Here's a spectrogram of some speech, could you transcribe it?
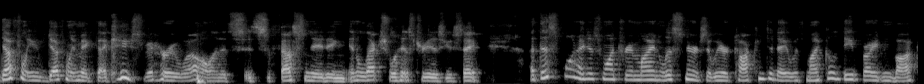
definitely, definitely make that case very well, and it's it's a fascinating intellectual history, as you say. At this point, I just want to remind listeners that we are talking today with Michael D. Breidenbach,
